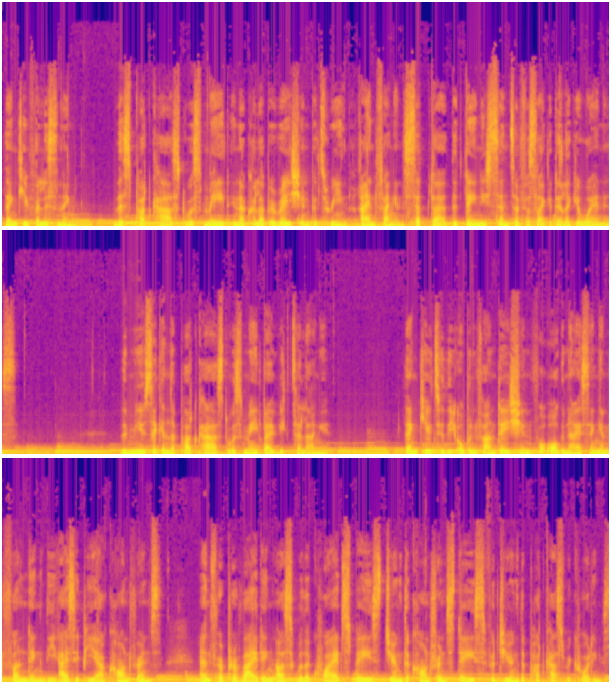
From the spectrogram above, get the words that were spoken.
Thank you for listening. This podcast was made in a collaboration between Reinfang and CEPTA, the Danish Center for Psychedelic Awareness. The music in the podcast was made by Victor Lange. Thank you to the Open Foundation for organizing and funding the ICPR conference and for providing us with a quiet space during the conference days for doing the podcast recordings.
